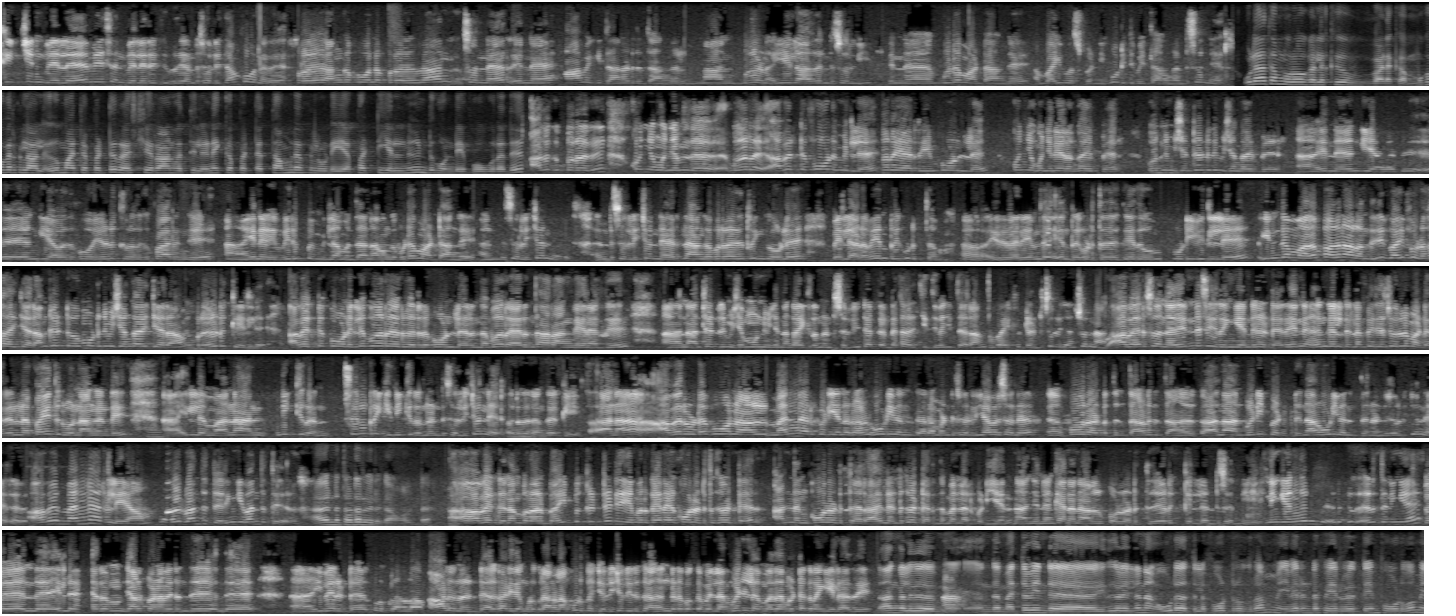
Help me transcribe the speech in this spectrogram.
Kitchen வேலை Mason வேலை இருக்குதுன்னு சொல்லி தான் போனவர் பிறகு அங்க போன பிறகுதான் சொன்னார் என்ன மாமிக்கு தான் எடுத்துட்டாங்க. நான் வேணும் இயலாதுன்னு சொல்லி என்ன விட மாட்டாங்க. பைபாஸ் பண்ணி கூட்டிட்டு போயிட்டாங்கன்னு சொன்னார். உலகம் உறவுகளுக்கு வணக்கம். முகவர்களால் ஏமாற்றப்பட்டு ரஷ்ய ராணுவத்தில் இணைக்கப்பட்ட தமிழர்களுடைய பட்டியல் நீண்டு கொண்டே போகிறது. அதுக்கு பிறகு கொஞ்சம் கொஞ்சம் இந்த வேற அவர்கிட்ட போனும் இல்ல. வேற யாரையும் போன்ல கொஞ்சம் கொஞ்சம் நேரம் காய்ப்பார் ஒரு நிமிஷம் ரெண்டு நிமிஷம் காய்ப்பார் ஆஹ் என்ன எங்கேயாவது எங்கேயாவது போய் இருக்கிறதுக்கு பாருங்க. எனக்கு விருப்பம் இல்லாம தான் அவங்க விட மாட்டாங்க. சொல்லி சொன்னார். சொல்லி சொன்னார். நாங்க பிறகு ரிங்கோல வெள்ளாடவே என்று கொடுத்தோம். இதுவரையும் என்று கொடுத்ததுக்கு எதுவும் முடிவில்லை. இந்த மாதம் பதினாறாம் தேதி வைஃபோட காய்ச்சாராம் ரெண்டு மூணு நிமிஷம் காய்ச்சாராம் அப்புறம் எடுக்க இல்லை அவர்கிட்ட போன்ல வேற ஒரு போன்ல இருந்தா வேற இருந்தாராங்க எனக்கு. நான் ரெண்டு நிமிஷம் மூணு நிமிஷம் தான் காய்க்கிறேன்னு சொல்லி டக்கண்ட கதைச்சி வச்சு தரான். வைஃப் சொல்லி தான் சொன்னாங்க. அவர் சொன்னார் என்ன செய்யறீங்கன்னு கேட்டாரு. என்ன எங்கள்ட்ட எல்லாம் பெரிய சொல்ல மாட்டாரு. என்ன பயந்துருவோம் நாங்கண்டு இல்லம்மா நான் நிக்கிறேன் சென்றிக்கு நிக்கிறேன்னு சொல்லி சொன்னார். ஒரு ஆனா அவரோட போனால் மன்னர் படியினரால் ஓடி வந்து தரம்னு சொல்லி அவர் சொன்னார். போராட்டத்துக்கு தான் எடுத்துட்டாங்க நான் வெடிப்பட்டு நான் ஓடி வந்தேன்னு சொல்லி சொன்னார் அவர். மன்னர் இல்லையாம் அவர் வந்துட்டார் இங்க அவர் என்ன தொடர்பு இருக்கா அவங்கள்ட்ட அவன் நம்பர் பைப்பு கிட்ட இருக்கா எனக்கு கோல் எடுத்து கேட்டார். அண்ணன் கோல் எடுத்தாரா என்னன்னு கேட்டார் இந்த மன்னர் படியன் நான் சொன்னேன் கனநாள் கோல் எடுத்து எடுக்கலன்னு சொல்லி. நீங்க எங்க இருந்து எடுத்து எடுத்தனீங்க? இப்ப இந்த எல்லாரும் யாழ்ப்பாணம் இருந்து இந்த இவர்கிட்ட கொடுக்குறாங்களாம் ஆளுநர்கிட்ட கடிதம் கொடுக்குறாங்களாம் கொடுக்க சொல்லி சொல்லி இருக்காங்க எங்கட பக்கம் எல்லாம் வெள்ளம் தான் விட்டக்குறங்க இல்லாது நாங்கள் இது இந்த மற்றவின் இதுகளெல்லாம் நாங்கள் ஊடகத்தில் போட்டிருக்கிறோம். இவருண்ட பேர் போடுவோம்.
